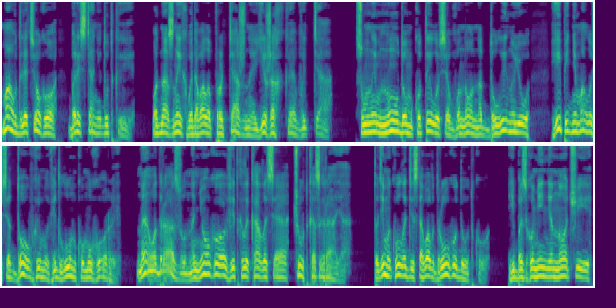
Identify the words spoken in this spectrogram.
мав для цього берестяні дудки. Одна з них видавала протяжне й жахке виття. Сумним нудом котилося воно над долиною і піднімалося довгим відлунком у гори. Не одразу на нього відкликалася чутка зграя. Тоді Микула діставав другу дудку, і без гоміння ночі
